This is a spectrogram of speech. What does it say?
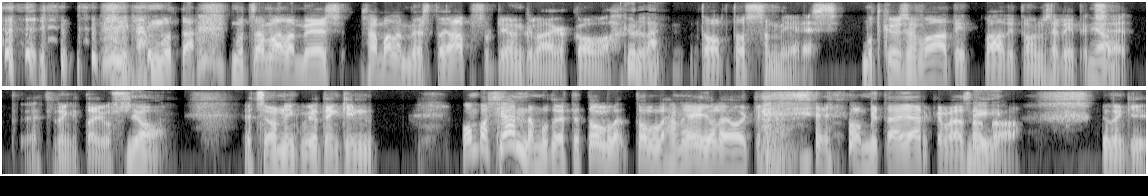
mutta, mutta samalla, myös, samalla myös toi absurdi on kyllä aika kova Kyllä, tuossa mielessä. Mutta kyllä se vaati, vaati tuon selityksen, että et jotenkin tajus. joo. Että se on niinku jotenkin, onpas jännä, mutta että tolle, tollehan ei ole oikein ei ole mitään järkevää niin. sanoa. Jotenkin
